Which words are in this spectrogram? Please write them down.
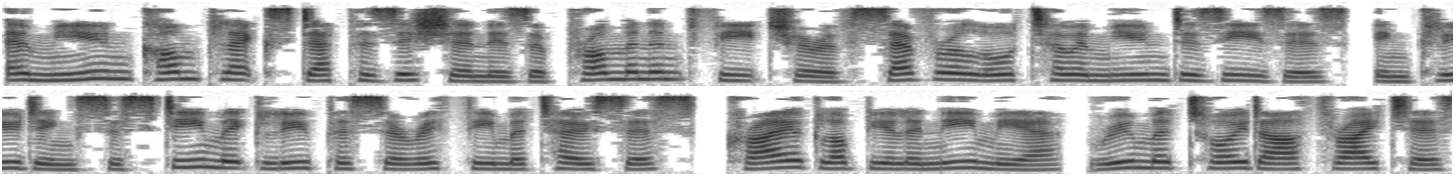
Immune complex deposition is a prominent feature of several autoimmune diseases, including systemic lupus erythematosus, cryoglobulinemia, rheumatoid arthritis,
